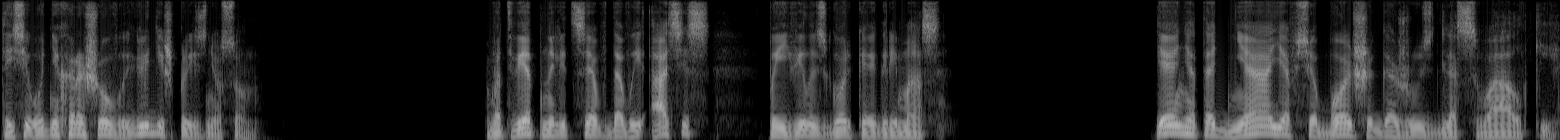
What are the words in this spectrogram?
«Ты сегодня хорошо выглядишь», — произнес он. В ответ на лице вдовы Асис появилась горькая гримаса. День ото дня я все больше гожусь для свалки,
